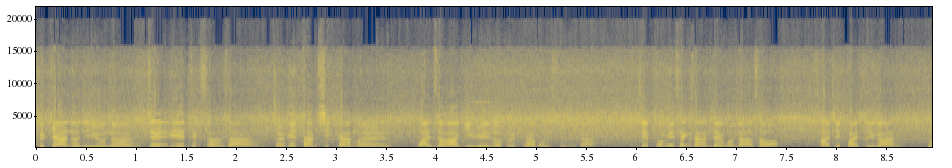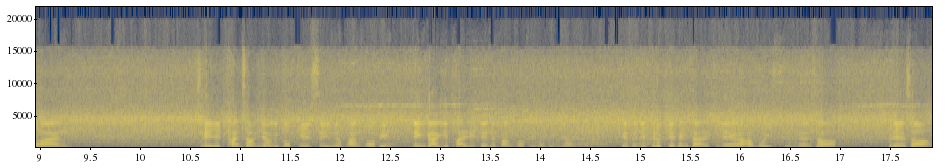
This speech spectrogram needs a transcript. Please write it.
그렇게 하는 이유는 젤리의 특성상 쫄깃함 식감을 완성하기 위해서 그렇게 하고 있습니다. 제품이 생산되고 나서 48시간 동안 제일 탄성력을 높일 수 있는 방법이 냉각이 빨리 되는 방법이거든요. 그래서 이제 그렇게 생산을 진행을 하고 있으면서 그래서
